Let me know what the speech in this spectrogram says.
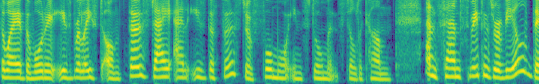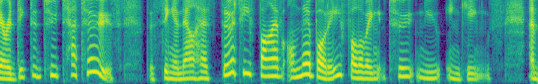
The Way of the Water is released on Thursday and is the first of four more installments still to come. And Sam Smith has revealed they're addicted to tattoos. The singer now has 35 on their body following two new inkings. And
